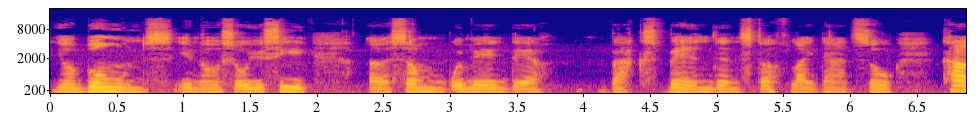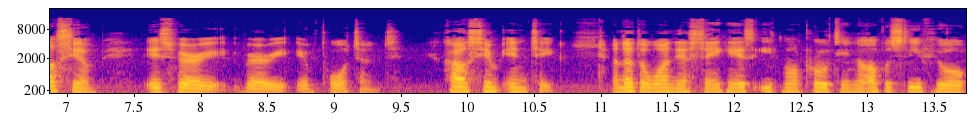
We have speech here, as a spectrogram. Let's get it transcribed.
your bones, you know, so you see uh, some women, their backs bend and stuff like that. So calcium is very, very important calcium intake. Another one they're saying here is eat more protein. Now, obviously, if you're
